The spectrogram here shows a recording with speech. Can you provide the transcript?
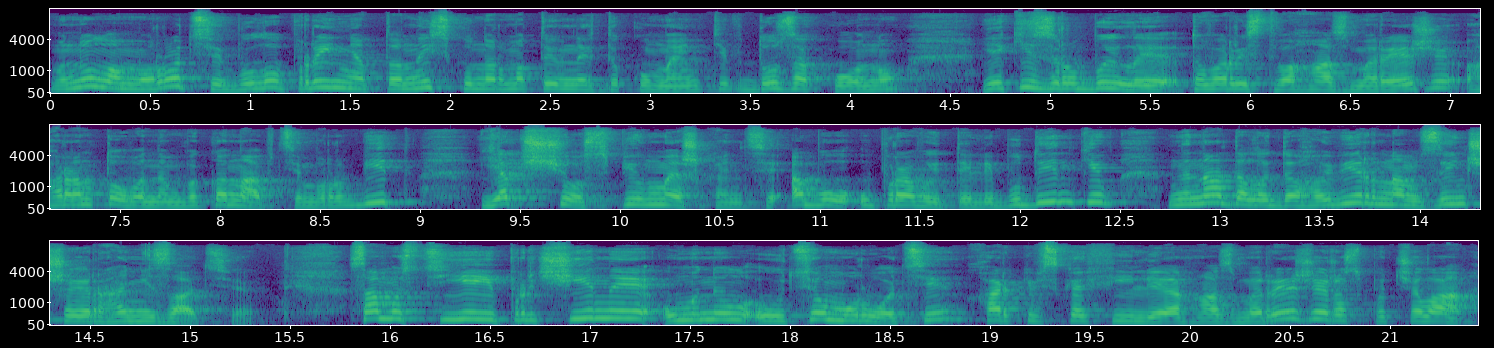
минулому році було прийнято низку нормативних документів до закону, які зробили товариство газмережі гарантованим виконавцем робіт, якщо співмешканці або управителі будинків не надали договір нам з іншою організацією. Саме з цієї причини у минул... у цьому році Харківська філія газмережі розпочала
